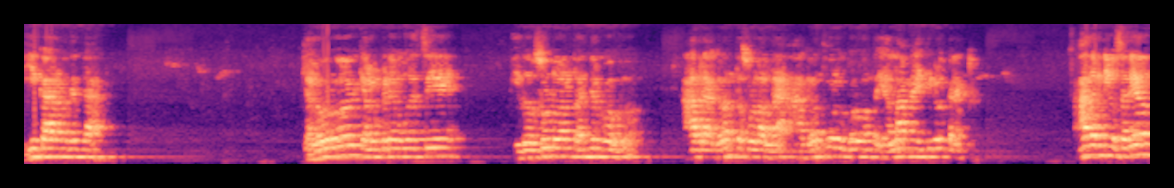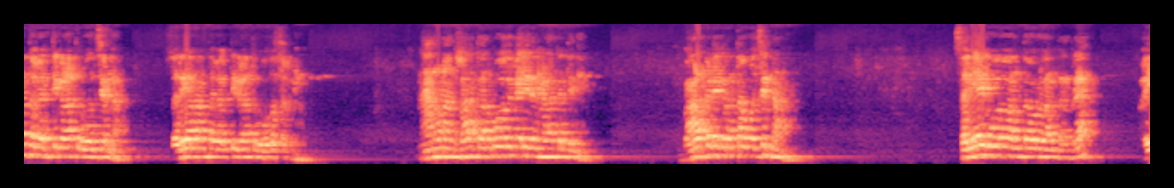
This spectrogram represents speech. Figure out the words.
ಈ ಕಾರಣದಿಂದ ಕೆಲವರು ಕೆಲವು ಕಡೆ ಓದಿಸಿ ಇದು ಸುಳ್ಳು ಅಂತ ಅಂದಿರ್ಬೋದು. ಆದ್ರೆ ಆ ಗ್ರಂಥ ಸುಳ್ಳಲ್ಲ. ಆ ಗ್ರಂಥಗಳಿಗೆ ಬರುವಂತ ಎಲ್ಲಾ ಮಾಹಿತಿಗಳು ಕರೆಕ್ಟ್ ಆದ್ರೆ ನೀವು ಸರಿಯಾದಂತ ವ್ಯಕ್ತಿಗಳಂತ ಓದಿಸಿಲ್ಲ. ಸರಿಯಾದಂತ ವ್ಯಕ್ತಿಗಳ ಹತ್ರ ಓದಿಸಲ್ಲ ನೀವು. ನಾನು ನನ್ನ ಸ್ವಂತ ಅನುಭವದ ಮೇಲೆ ಇದನ್ನು ಹೇಳಕತ್ತೀನಿ. ಭಾಳ ಕಡೆ ಗ್ರಂಥ ಓದಿಸಿದ್ ನಾನು. ಸರಿಯಾಗಿ ಓದುವಂಥವ್ರು ಅಂತಂದ್ರೆ ಐ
